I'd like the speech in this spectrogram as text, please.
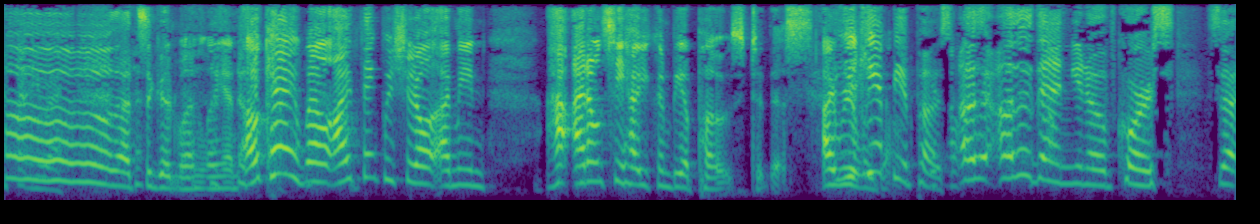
Oh, that's a good one, Lian. Okay, well, I think we should all. I mean, I don't see how you can be opposed to this. I really you can't don't. be opposed. Other, other than you know, of course, so uh,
